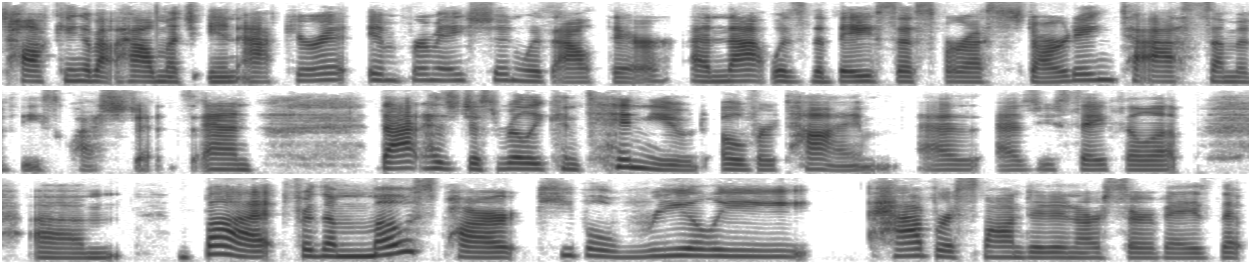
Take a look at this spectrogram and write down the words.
talking about how much inaccurate information was out there. And that was the basis for us starting to ask some of these questions. And that has just really continued over time, as, as you say, Philip. Um, but for the most part, people really have responded in our surveys that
